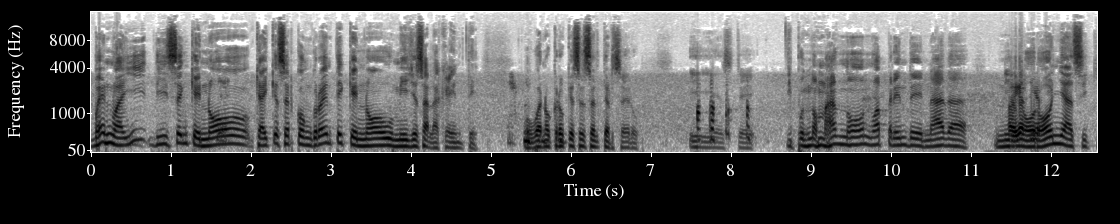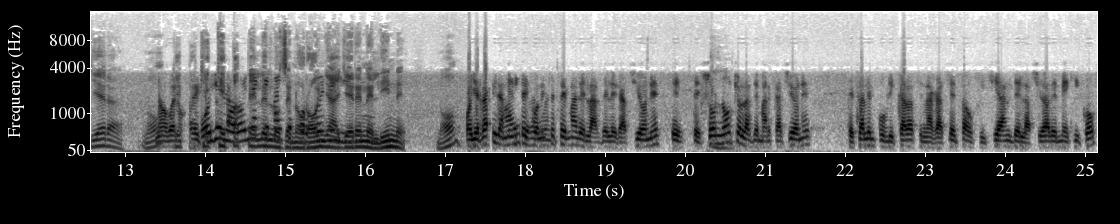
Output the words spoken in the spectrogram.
Bueno, ahí dicen que no, que hay que ser congruente y que no humilles a la gente. O bueno, creo que ese es el tercero. Y este, y pues nomás no, no aprende nada, ni Oiga, señor. Noroña siquiera, ¿no? No, bueno, ¿Qué, oiga. qué- Oye, Noroña, papeles los de Noroña el ayer en el INE, ¿no? Oye, rápidamente Ay, con bueno. este tema de las delegaciones, este, son ocho las demarcaciones que salen publicadas en la Gaceta Oficial de la Ciudad de México,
